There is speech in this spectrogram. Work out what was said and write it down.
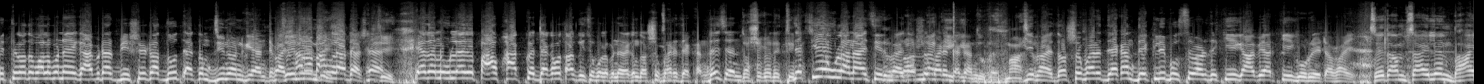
মিথ্যে কথা বলব না এই গাভিটার বিশ লিটার দুধ একদম জিনন গ্যারান্টি ভাই। বাংলাদেশ হ্যাঁ। এখন উলানে ফাঁক করে দেখাবো তাও কিছু বলবেন না। এখন দর্শক ভাই দেখান দেখছেন? দর্শকরা দেখতে উলান ভাই দর্শক ভাই দেখান। ভাই। জি ভাই দর্শক ভাই দেখান দেখলেই বুঝতে পারবে যে কি গাবি আর কি গরু এটা ভাই। যে দাম চাইলেন ভাই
